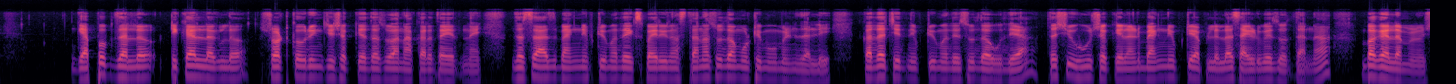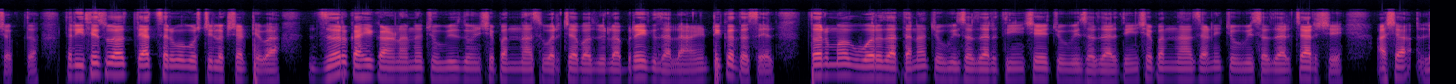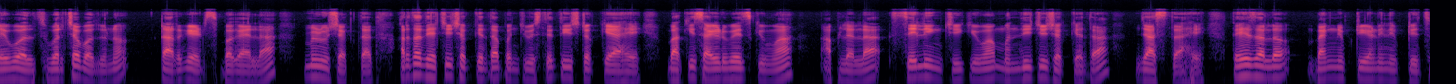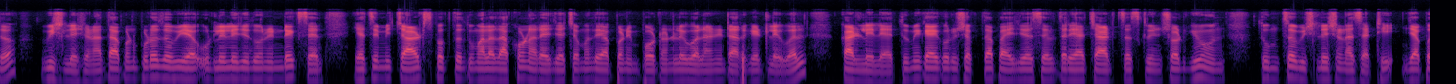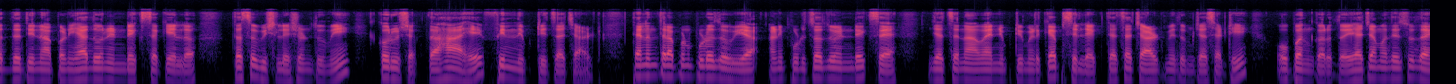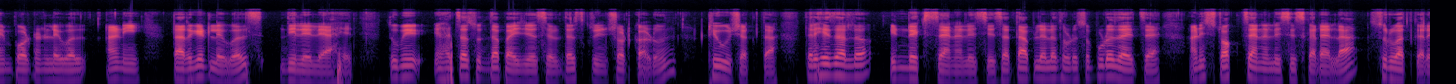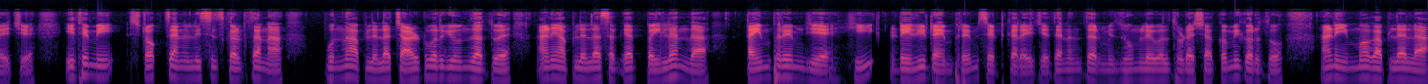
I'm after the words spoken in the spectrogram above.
गॅपअप झालं टिकायला लागलं शॉर्ट कव्हरिंगची शक्यता सुद्धा नाकारता येत नाही. जसं आज बँक निफ्टीमध्ये एक्सपायरी नसताना सुद्धा मोठी मुवमेंट झाली. कदाचित निफ्टीमध्ये सुद्धा उद्या तशी होऊ शकेल आणि बँक निफ्टी आपल्याला साईडवेज होताना बघायला मिळू शकतं. तर इथे सुद्धा त्याच सर्व गोष्टी लक्षात ठेवा. जर काही कारणानं चोवीस दोनशे पन्नास वरच्या बाजूला ब्रेक झाला आणि टिकत असेल तर मग वर जाताना चोवीस हजार तीनशे चोवीस हजार तीनशे पन्नास आणि चोवीस हजार चारशे अशा लेवल्स वरच्या बाजूनं टार्गेट्स बघायला मिळू शकतात. अर्थात ह्याची शक्यता पंचवीस ते तीस टक्के आहे. बाकी साईडवेज किंवा आपल्याला सेलिंगची किंवा मंदीची शक्यता जास्त आहे. तर हे झालं बँक निफ्टी आणि निफ्टीचं विश्लेषण. आता आपण पुढे जाऊया. उरलेले जे दोन इंडेक्स आहेत याचे मी चार्ट्स फक्त तुम्हाला दाखवणार आहे ज्याच्यामध्ये आपण इम्पॉर्टंट लेवल आणि टार्गेट लेवल काढलेले आहेत. तुम्ही काय करू शकता? पाहिजे असेल तर ह्या चार्टचा स्क्रीनशॉट घेऊन तुमचं विश्लेषणासाठी ज्या पद्धतीनं आपण ह्या दोन इंडेक्सचं केलं तसं विश्लेषण तुम्ही करू शकता. हा आहे फिन निफ्टीचा चार्ट त्यानंतर आपण पुढे जाऊया आणि पुढचा जो इंडेक्स आहे ज्याचं नाव आहे निफ्टी मिड कॅप सिलेक्ट त्याचा चार्ट मी तुमच्यासाठी ओपन करतोय. ह्याच्यामध्ये सुद्धा इम्पॉर्टंट लेवल आणि टार्गेट लेवल्स दिलेले आहेत. तुम्ही ह्याचा सुद्धा पाहिजे असेल तर स्क्रीनशॉट काढून ठेवू शकता. तर हे झालं इंडेक्सचं ॲनालिसिस आता आपल्याला थोडंसं पुढं जायचं आहे आणि स्टॉकचं ॲनालिसिस करायला सुरुवात करायची आहे. इथे मी स्टॉकचं ॲनालिसिस करताना पुन्हा आपल्याला चार्टवर घेऊन जातोय आणि आपल्याला सगळ्यात पहिल्यांदा टाईम फ्रेम जी आहे ही डेली टाईम फ्रेम सेट करायची आहे. त्यानंतर मी झूम लेवल थोड्याशा कमी करतो आणि मग आपल्याला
